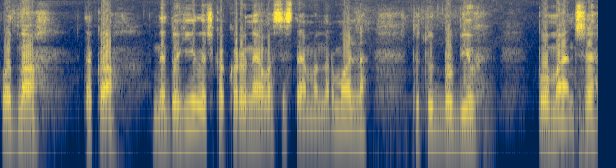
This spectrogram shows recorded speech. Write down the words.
Одна така недогілочка, коренева система нормальна, то тут бобів поменше.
